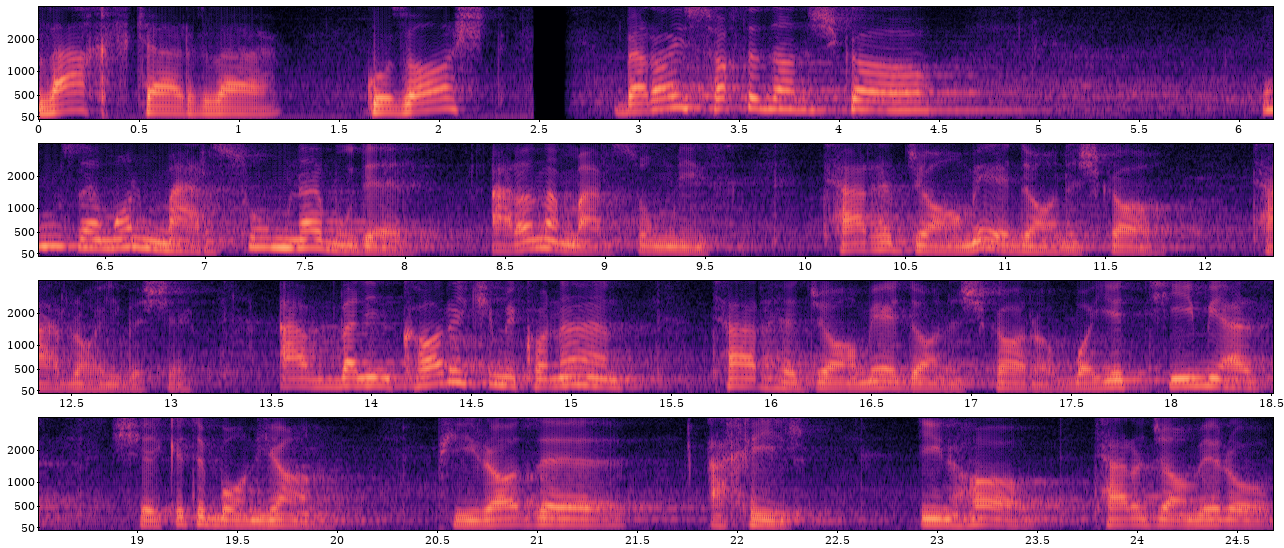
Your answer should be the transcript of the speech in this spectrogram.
وقف کرد و گذاشت. برای ساخت دانشگاه اون زمان مرسوم نبوده. الان هم مرسوم نیست. طرح جامع دانشگاه طراحی بشه. اولین کاری که می‌کنن طرح جامع دانشگاه رو با یه تیمی از شرکت بنیان پیراز اخیر اینها طرح جامعه رو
